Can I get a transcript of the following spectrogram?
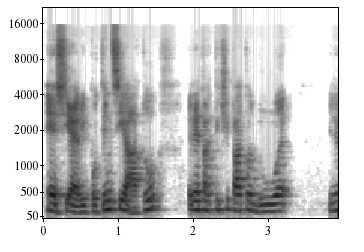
e si è ripotenziato ed è partecipato al 2. Il,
